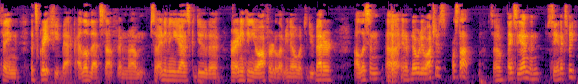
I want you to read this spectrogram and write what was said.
thing, that's great feedback. I love that stuff. And um, so anything you guys could do to, or anything you offer to let me know what to do better, I'll listen. Uh, and if nobody watches, I'll stop. So thanks again, and see you next week.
